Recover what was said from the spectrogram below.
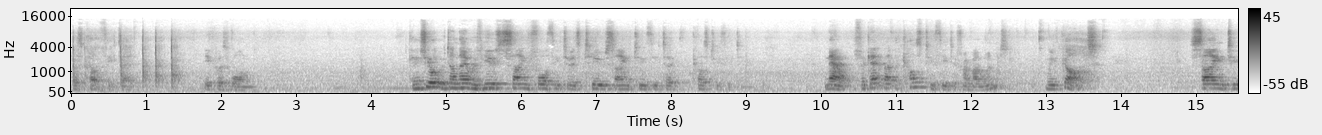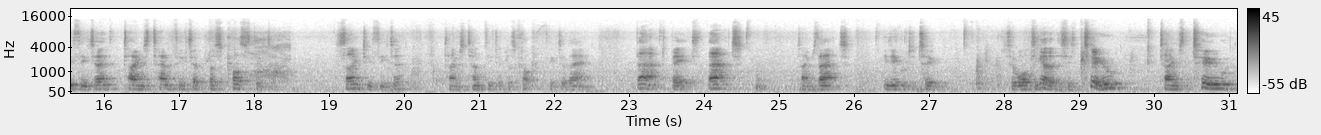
plus cot theta equals 1. Can you see what we've done there? We've used sine 4 theta as 2 sine 2 theta cos 2 theta. Now, forget about the cos 2 theta for a moment. We've got sine 2 theta times tan theta plus cos theta. Sine 2 theta times tan theta plus cot theta there. That bit, that times that is equal to 2. So altogether this is 2 times 2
